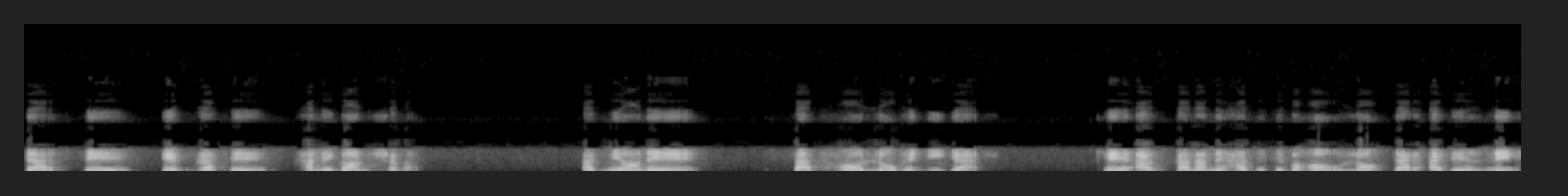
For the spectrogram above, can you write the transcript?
درس عبرت همگان شود. از میان صدها لوح دیگر که از قلم حضرت بهاءالله در ادرنه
